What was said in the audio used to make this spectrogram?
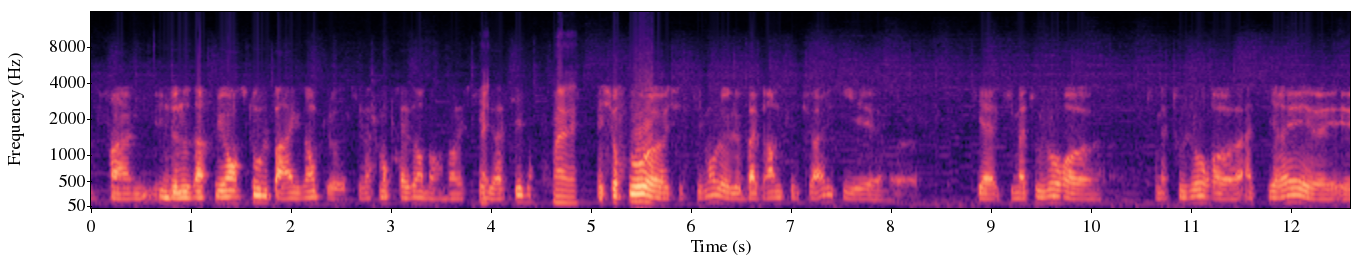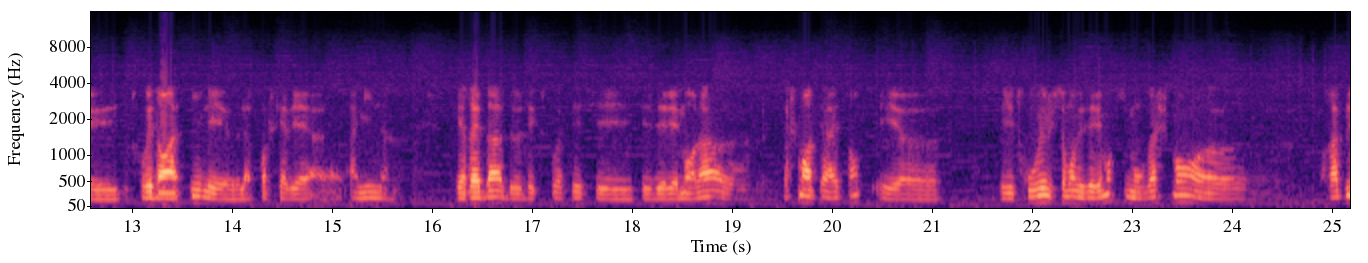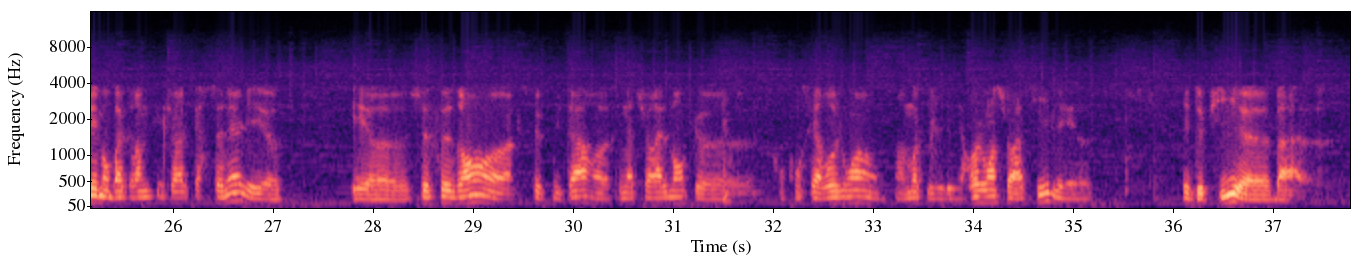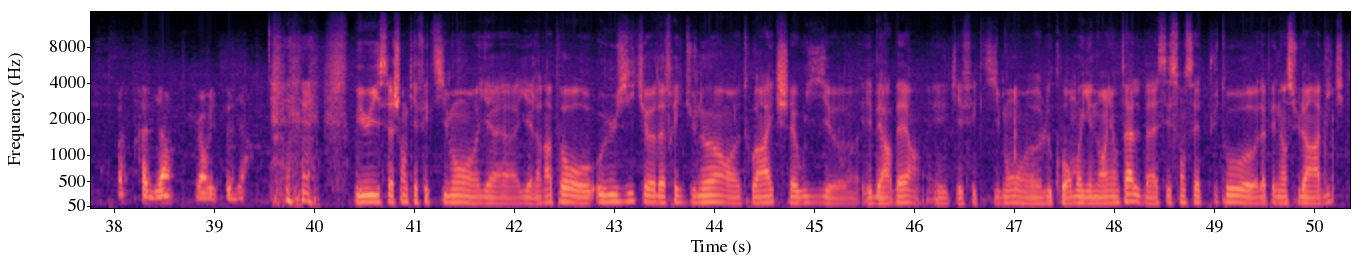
une de nos influences, Tool par exemple, euh, qui est vachement présent dans, dans l'esprit Ouais. de. Ouais, ouais. Et surtout, euh, effectivement, le, le background culturel qui est euh, qui, m'a toujours euh, qui m'a toujours euh, attiré et j'ai trouvé dans Acid et euh, l'approche qu'avait Amine et Reda de- d'exploiter ces, ces éléments-là euh, vachement intéressante et, euh, et j'ai trouvé justement des éléments qui m'ont vachement rappelé mon background culturel personnel et euh, et euh, ce faisant, euh, un petit peu plus tard, c'est naturellement qu'on s'est rejoint, enfin moi que je les ai rejoints sur Acil et, euh, et depuis, euh, bah, ça se passe très bien, j'ai envie de te dire. Oui, oui, sachant qu'effectivement, il y y a le rapport aux, musiques d'Afrique du Nord, Touareg, Chaoui et Berbère, et qu'effectivement, le courant moyen-oriental, bah, c'est censé être plutôt la péninsule arabique.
